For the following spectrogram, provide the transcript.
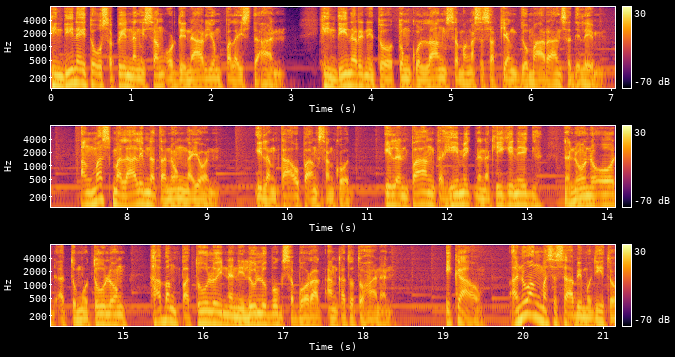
hindi na ito usapin ng isang ordinaryong palaisdaan. Hindi na rin ito tungkol lang sa mga sasakyang dumaraan sa dilim. Ang mas malalim na tanong ngayon, ilang tao pa ang sangkot? Ilan pa ang tahimik na nakikinig, nanonood at tumutulong habang patuloy na nilulubog sa borak ang katotohanan? Ikaw, ano ang masasabi mo dito?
